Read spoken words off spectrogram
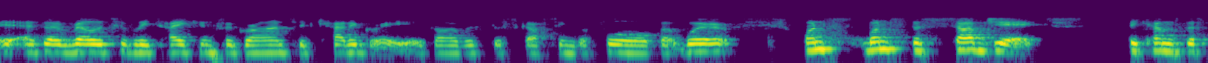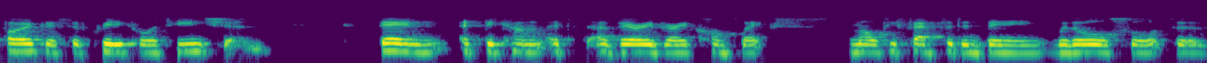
eh, as a relatively taken for granted category, as I was discussing before. But once, once the subject becomes the focus of critical attention, then it becomes it's a very very complex multifaceted being with all sorts of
